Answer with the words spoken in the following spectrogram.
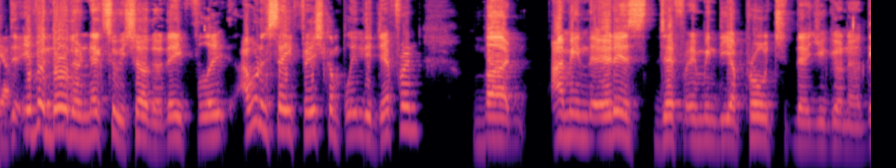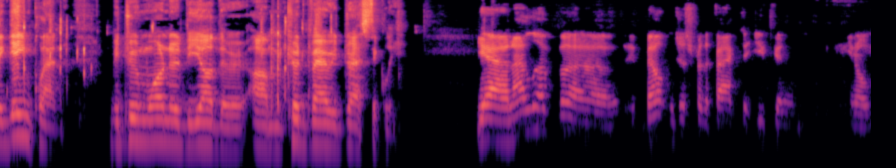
Yep. even though they're next to each other, they fl- I wouldn't say fish completely different, but I mean it is different. I mean the approach that you're gonna, the game plan between one or the other, um, could vary drastically. Yeah, and I love uh, Belton just for the fact that you can, you know,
